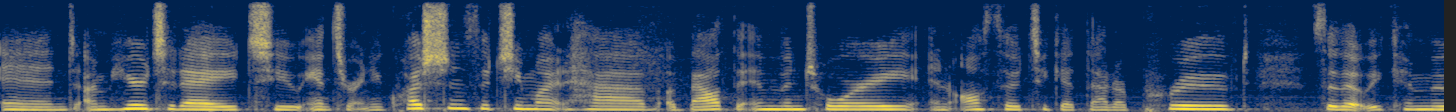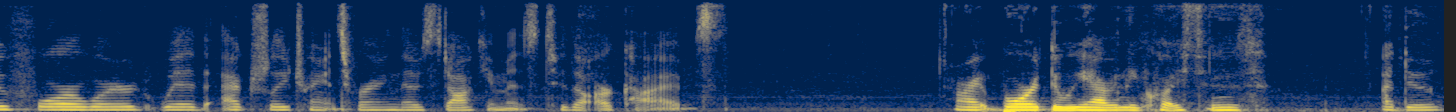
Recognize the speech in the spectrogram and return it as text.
And I'm here today to answer any questions that you might have about the inventory and also to get that approved so that we can move forward with actually transferring those documents to the archives. All right, Board, do we have any questions? I do.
